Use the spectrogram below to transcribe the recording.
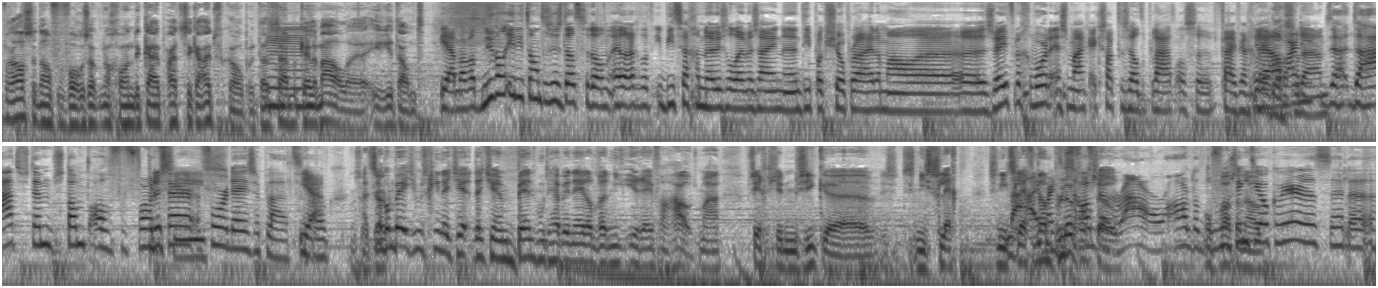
vooral als ze dan vervolgens ook nog gewoon de Kuip hartstikke uitverkopen. Dat is Mm. namelijk helemaal eh, irritant. Ja, maar wat nu wel irritant is, is dat ze dan heel erg dat Ibiza geneuzel... en we zijn eh, Deepak Chopra helemaal zweverig geworden... en ze maken exact dezelfde plaat als ze vijf jaar geleden Ja, hadden maar gedaan. die, de, de haat stem, stamt al Precies. voor deze plaat. Ja. Ook. Het is ook een beetje misschien dat je, dat je een band moet hebben in Nederland waar niet iedereen van houdt. Maar op zich als je de muziek, eh, is, het is niet slecht, het is niet Nou, slechter dan Bluff of zo. dat- Of Hoe zingt hij ook. alweer? Dat is hele... Dat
